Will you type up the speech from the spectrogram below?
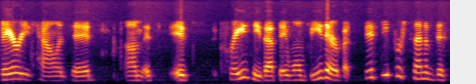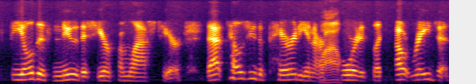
very talented. Um, it's it's crazy that they won't be there, but 50% of this field is new this year from last year. That tells you the parity in our Wow. sport. It's like outrageous.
